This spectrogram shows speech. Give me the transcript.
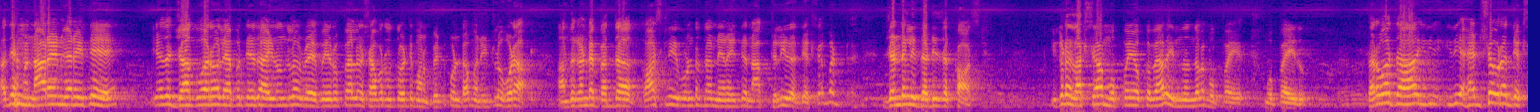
అదే మన నారాయణ గారు అయితే ఏదో జాగ్వారో లేకపోతే ఏదో ఐదు వందలు వెయ్యి రూపాయల షవర్లతోటి మనం పెట్టుకుంటాం. మన ఇంట్లో కూడా అంతకంటే పెద్ద కాస్ట్లీ ఉంటుందని నేనైతే నాకు తెలియదు అధ్యక్ష but generally that is the cost. ఇక్కడ లక్ష ముప్పై ఒక్క వేల ఎనిమిది వందల ముప్పై ముప్పై ఐదు. తర్వాత ఇది ఇది హెడ్ షవర్ అధ్యక్ష.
